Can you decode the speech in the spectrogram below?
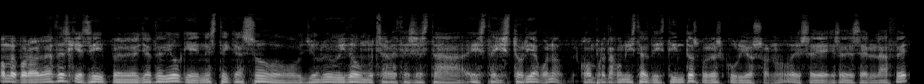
Hombre, por la verdad es que sí, pero ya te digo que en este caso yo lo he oído muchas veces esta, esta historia, bueno, con protagonistas distintos, pero es curioso, ¿no? Ese, ese desenlace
